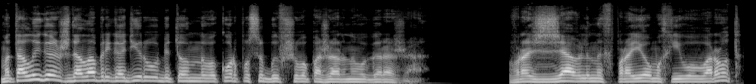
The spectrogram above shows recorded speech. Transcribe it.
Мотолыга ждала бригадира у бетонного корпуса бывшего пожарного гаража. В разъявленных проемах его ворот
